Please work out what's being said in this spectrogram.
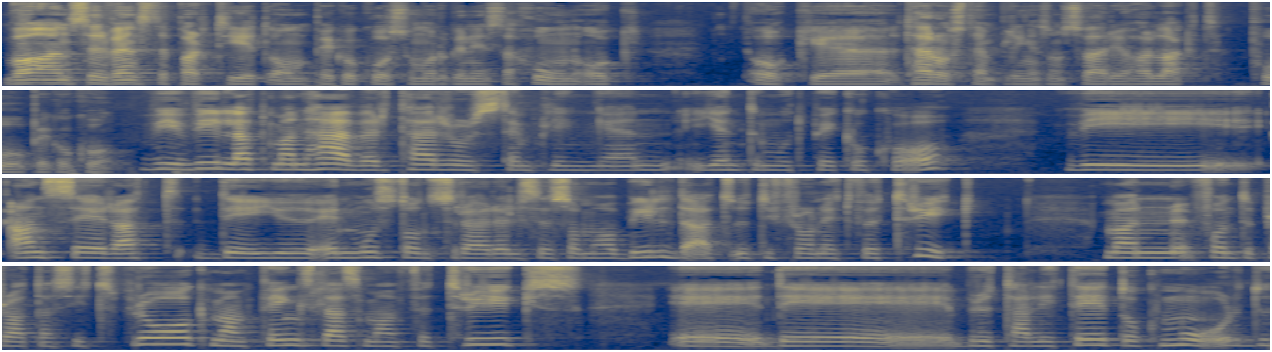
Vad anser Vänsterpartiet om PKK som organisation och och eh, terrorstämplingen som Sverige har lagt på PKK. Vi vill att man häver terrorstämplingen gentemot PKK. Vi anser att det är ju en motståndsrörelse som har bildats utifrån ett förtryck. Man får inte prata sitt språk, man fängslas, man förtrycks. Eh, det är brutalitet och mord.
